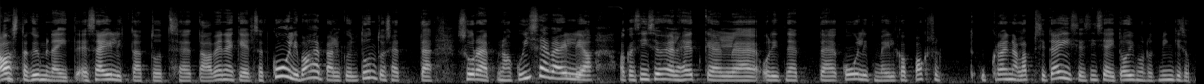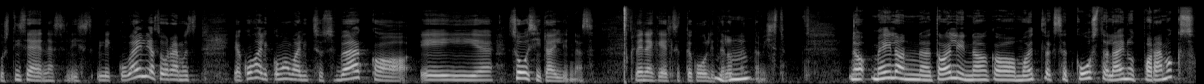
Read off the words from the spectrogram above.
aastakümneid säilitatud seda venekeelset kooli, vahepeal küll tundus, et sureb nagu ise välja, aga siis ühel hetkel olid need koolid meil ka paksult Ukraina lapsi täis ja siis ei toimunud mingisugust iseeneslikku väljasuremust ja kohalik omavalitsus väga ei soosi Tallinnas venekeelsete koolide mm -hmm. lõpetamist no meil on Tallinnaga, ma ütleks, et koostöö läinud paremaks,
